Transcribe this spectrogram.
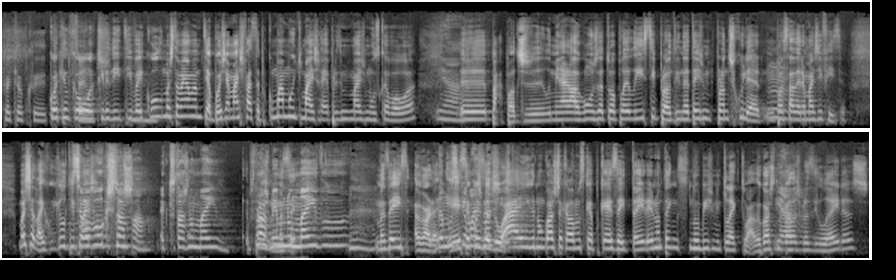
Com aquilo que, com aquilo que eu acredito e veiculo, mas também ao mesmo tempo, hoje é mais fácil, porque como há muito mais rappers e muito mais música boa, Yeah. eh, pá, podes eliminar alguns da tua playlist e pronto, ainda tens muito pronto escolher. No passado era mais difícil. Mas sei lá, aquilo tipo Isso é uma boa questão, pá. É que tu estás no meio. Pronto, mesmo no é- meio do. Mas é isso. Agora, Da é música essa mais coisa do ai, eu não gosto daquela música porque é azeiteira. Eu não tenho snobismo intelectual. Eu gosto de Yeah. novelas brasileiras,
